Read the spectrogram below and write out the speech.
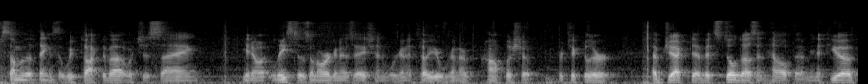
some of the things that we've talked about, which is saying, you know, at least as an organization, we're going to tell you we're going to accomplish a particular objective. It still doesn't help. I mean, if you have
